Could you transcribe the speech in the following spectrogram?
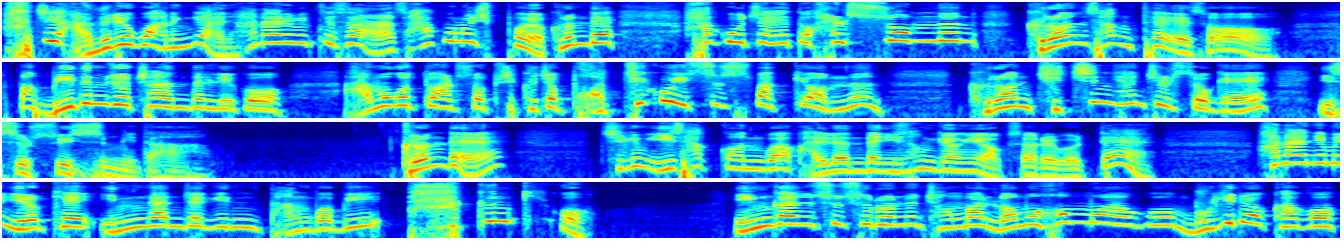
하지 않으려고 하는 게 아니에요. 하나님의 뜻을 알아서 하고는 싶어요. 그런데 하고자 해도 할 수 없는 그런 상태에서 막 믿음조차 흔들리고 아무것도 할 수 없이 그저 버티고 있을 수밖에 없는 그런 지친 현실 속에 있을 수 있습니다. 그런데 지금 이 사건과 관련된 이 성경의 역사를 볼 때 하나님은 이렇게 인간적인 방법이 다 끊기고 인간 스스로는 정말 너무 허무하고 무기력하고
